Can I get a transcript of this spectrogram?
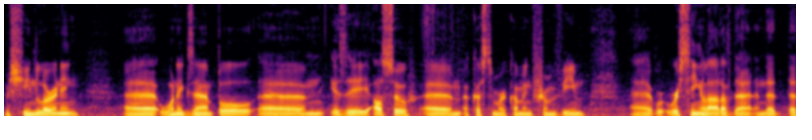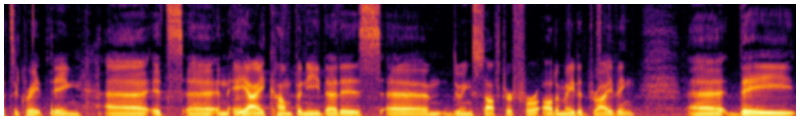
machine learning. Uh, one example um, is a also um, a customer coming from Veeam. Uh, we're seeing a lot of that, and that, that's a great thing. Uh, it's uh, an AI company that is um, doing software for automated driving. Uh, they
